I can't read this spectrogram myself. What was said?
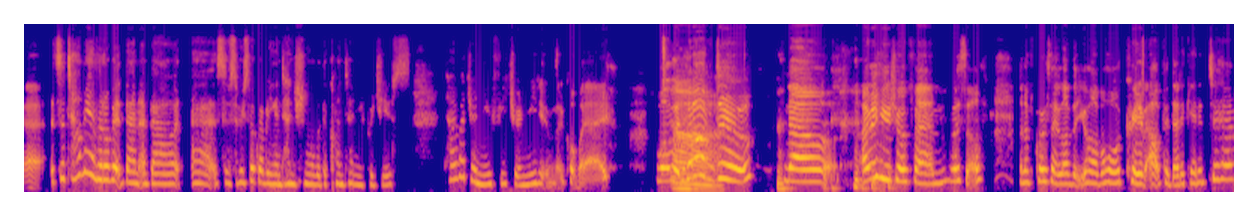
yeah. So tell me a little bit then about. Uh, so, so we spoke about being intentional with the content you produce. Tell me about your new feature in Medium that caught my eye. What would Hove Ah. do? Now, I'm a huge fan myself, and of course, I love that you have a whole creative output dedicated to him.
